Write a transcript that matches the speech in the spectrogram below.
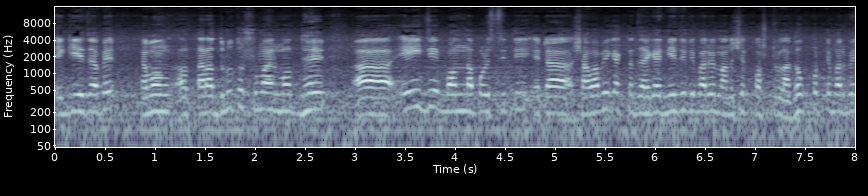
এগিয়ে যাবে এবং তারা দ্রুত সময়ের মধ্যে এই যে বন্যা পরিস্থিতি এটা স্বাভাবিক একটা জায়গায় নিয়ে যেতে পারবে মানুষের কষ্ট লাঘব করতে পারবে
